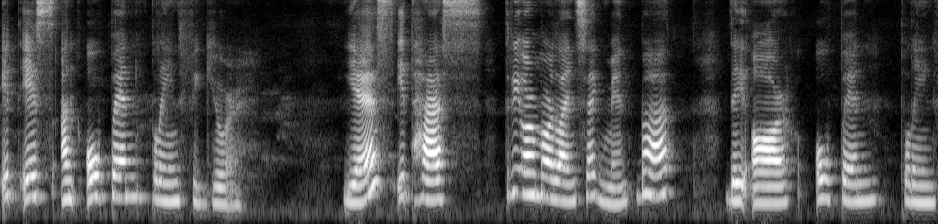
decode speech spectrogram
it is an open plane figure. Yes, it has three or more line segment, but they are open plane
